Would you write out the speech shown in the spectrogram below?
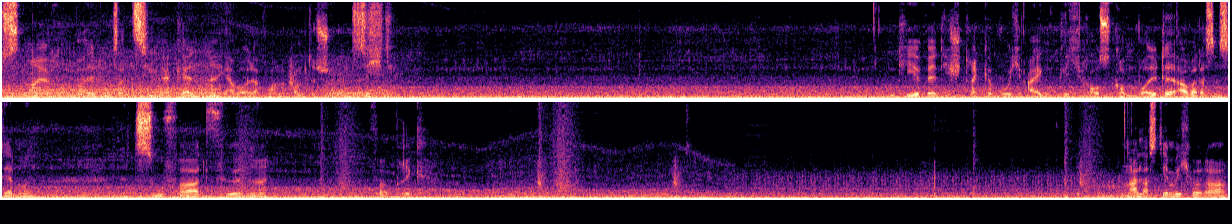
müssten wir bald unser Ziel erkennen. Ne? Jawohl, da vorne kommt es schon in Sicht. Hier wäre die Strecke, wo ich eigentlich rauskommen wollte, aber das ist ja nun eine Zufahrt für eine Fabrik. Na, lasst ihr mich oder?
